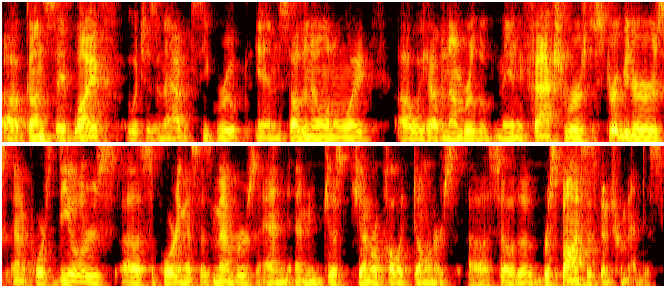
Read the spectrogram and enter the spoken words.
uh, Guns Save Life, which is an advocacy group in Southern Illinois. Uh, we have a number of the manufacturers, distributors, and of course dealers uh, supporting us as members, and and just general public donors. Uh, so the response has been tremendous.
